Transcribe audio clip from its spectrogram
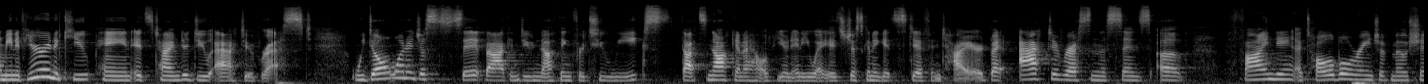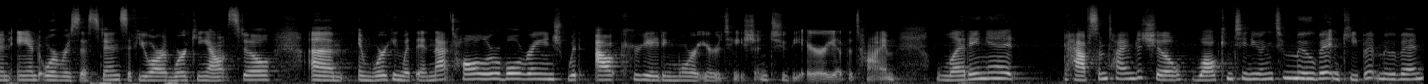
I mean, if you're in acute pain, it's time to do active rest. We don't want to just sit back and do nothing for two weeks. That's not going to help you in any way. It's just going to get stiff and tired. But active rest in the sense of finding a tolerable range of motion and or resistance if you are working out still um, and working within that tolerable range without creating more irritation to the area at the time letting it have some time to chill while continuing to move it and keep it moving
